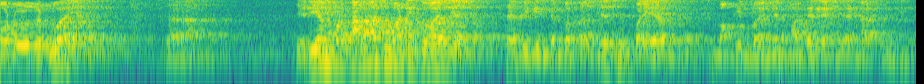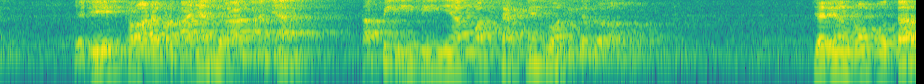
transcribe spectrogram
modul kedua ya sekarang. Jadi yang pertama cuma itu aja. Saya bikin cepet aja supaya semakin banyak materi yang saya kasih nih. Jadi kalau ada pertanyaan silakan tanya. Tapi intinya konsepnya cuma gitu doang. Jaringan komputer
